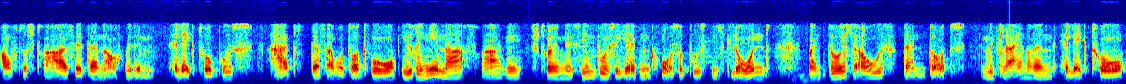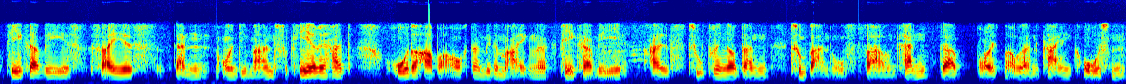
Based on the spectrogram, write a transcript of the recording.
auf der Straße dann auch mit dem Elektrobus hat, dass aber dort, wo geringe Nachfrageströme sind, wo sich eben ein großer Bus nicht lohnt, man durchaus dann dort mit kleineren Elektro-PKWs, sei es dann On-Demand-Verkehre hat oder aber auch dann mit dem eigenen PKW als Zubringer dann zum Bahnhof fahren kann. Da bräuchte man aber dann keine großen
